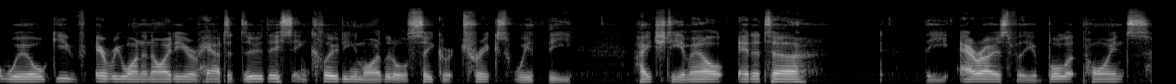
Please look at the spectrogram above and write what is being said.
will give everyone an idea of how to do this including my little secret tricks with the HTML editor the arrows for your bullet points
